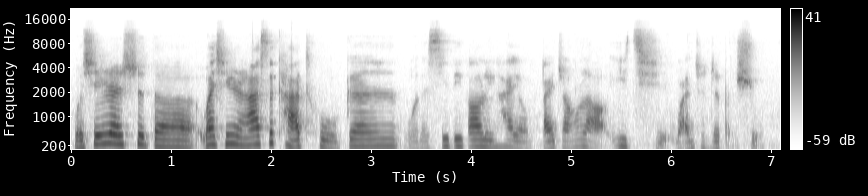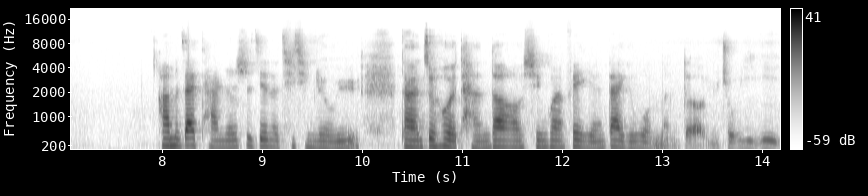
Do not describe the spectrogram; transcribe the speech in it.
我新认识的外星人阿斯卡土，跟我的 CD 高灵还有白长老一起完成这本书。他们在谈人世间的七情六欲，当然最后也谈到新冠肺炎带给我们的宇宙意义。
